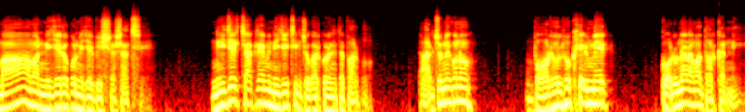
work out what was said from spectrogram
মা আমার নিজের ওপর নিজের বিশ্বাস আছে। নিজের চাকরি আমি নিজেই ঠিক জোগাড় করে নিতে পারব। তার জন্য কোনো বড় লোকের মেয়ের করুণার আমার দরকার নেই।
